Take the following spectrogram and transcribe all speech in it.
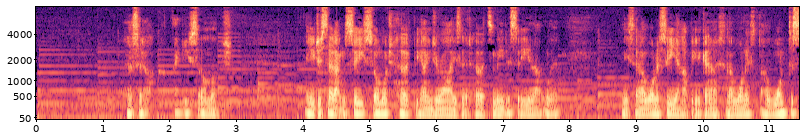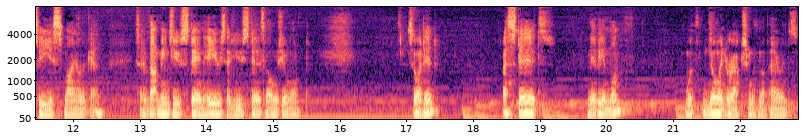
And I said, oh, God, thank you so much. And he just said, I can see so much hurt behind your eyes, and it hurts me to see you that way. And he said, I want to see you happy again. I said, I want to, I want to see you smile again. He said, if that means you staying here, he said, you stay as long as you want. So I did. I stayed maybe a month with no interaction with my parents.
